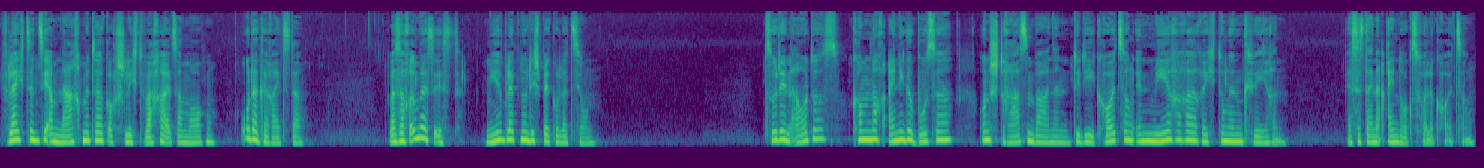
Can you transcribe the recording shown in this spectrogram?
Vielleicht sind sie am Nachmittag auch schlicht wacher als am Morgen oder gereizter. Was auch immer es ist, mir bleibt nur die Spekulation. Zu den Autos kommen noch einige Busse und Straßenbahnen, die die Kreuzung in mehrere Richtungen queren. Es ist eine eindrucksvolle Kreuzung.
